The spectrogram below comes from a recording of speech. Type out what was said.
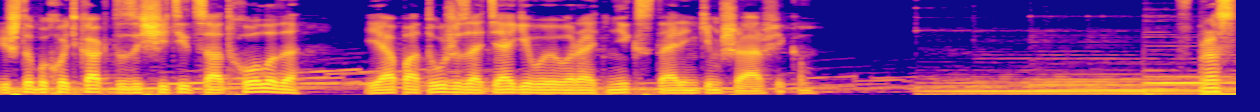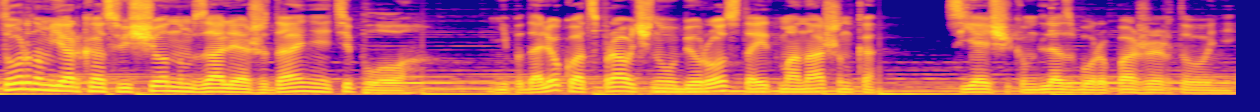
и чтобы хоть как-то защититься от холода, я потуже затягиваю воротник стареньким шарфиком. В просторном ярко освещенном зале ожидания тепло. Неподалеку от справочного бюро стоит монашенка с ящиком для сбора пожертвований.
